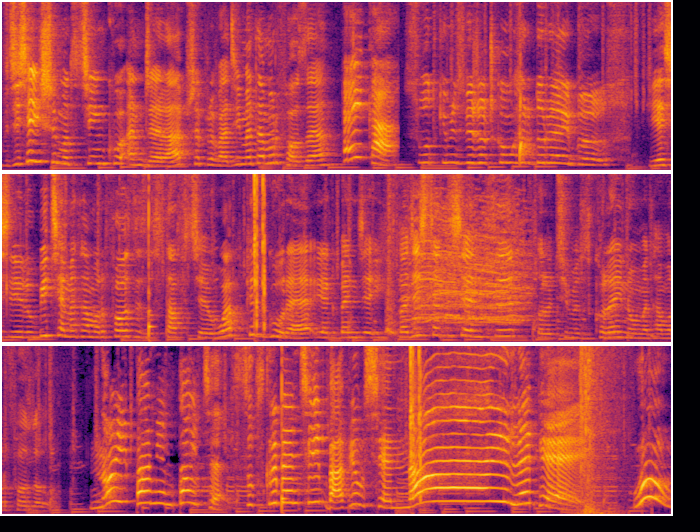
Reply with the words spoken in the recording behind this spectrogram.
W dzisiejszym odcinku Angela przeprowadzi metamorfozę. Hejka! Słodkim zwierzaczkom Herdorables. Jeśli lubicie metamorfozy, zostawcie łapkę w górę. Jak będzie ich 20 tysięcy, to lecimy z kolejną metamorfozą. No i pamiętajcie, subskrybenci bawią się najlepiej! Woo!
